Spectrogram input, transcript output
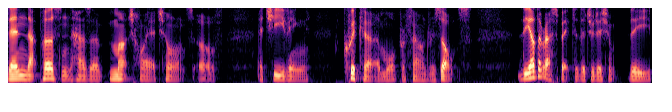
then that person has a much higher chance of achieving quicker and more profound results. The other aspect of the tradition, the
